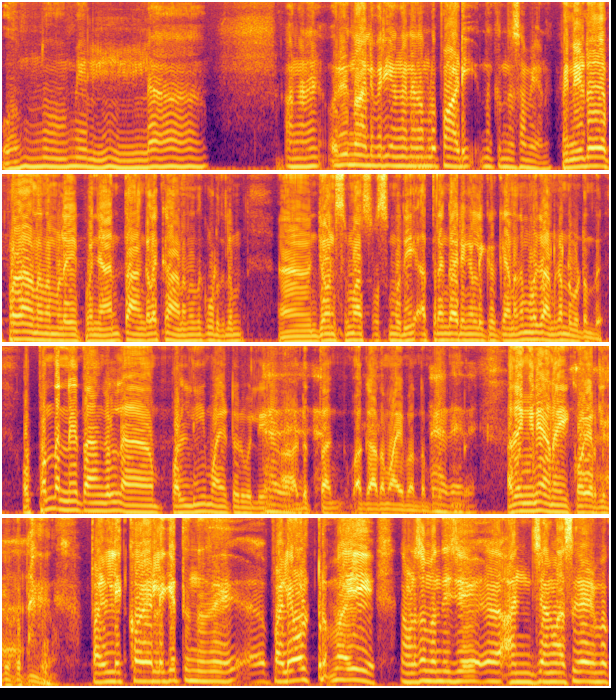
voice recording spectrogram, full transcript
ഒന്നുമില്ല. അങ്ങനെ ഒരു നാല് അങ്ങനെ നമ്മൾ പാടി നിൽക്കുന്ന സമയമാണ്. പിന്നീട് എപ്പോഴാണ് നമ്മൾ ഇപ്പോൾ ഞാൻ താങ്കളെ കാണുന്നത് കൂടുതലും ആ, ജോൺസൺ മാസ്റ്റർ സ്മൃതി അത്തരം കാര്യങ്ങളിലേക്കൊക്കെയാണ് നമ്മൾ കാണ- കണ്ടുമുട്ടുന്നത്. ഒപ്പം തന്നെ താങ്കൾ പള്ളിയുമായിട്ടൊരു വലിയ അടുത്ത അഗാധമായ ബന്ധം അതെങ്ങനെയാണ് ഈ കോയറിലേക്ക് എത്തുന്നത്? പള്ളിക്കോയറിലേക്ക് എത്തുന്നത് പള്ളി ഓൾട്ടർമായി നമ്മളെ സംബന്ധിച്ച് അഞ്ചാം ക്ലാസ് കഴിയുമ്പോൾ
